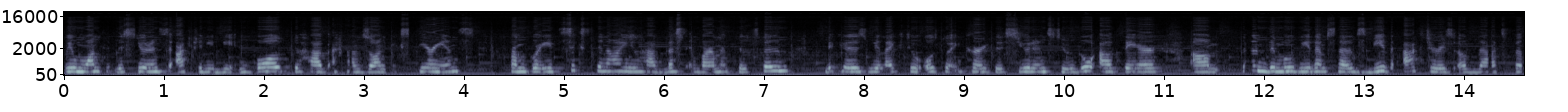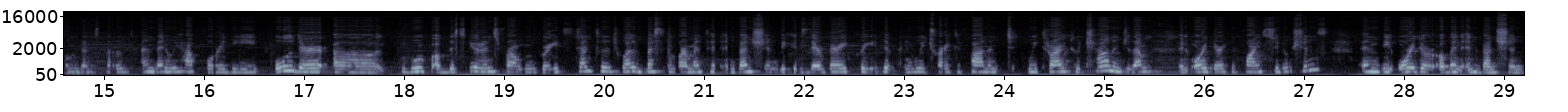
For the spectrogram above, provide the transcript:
we want the students to actually be involved to have a hands-on experience. From grade six to nine, you have best environmental film because we like to also encourage the students to go out there, um, film the movie themselves, be the actors of that film themselves. And then we have for the older uh, group of the students from grades 10 to 12, best environmental invention because they're very creative and we try to find, we try to challenge them in order to find solutions in the order of an invention.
